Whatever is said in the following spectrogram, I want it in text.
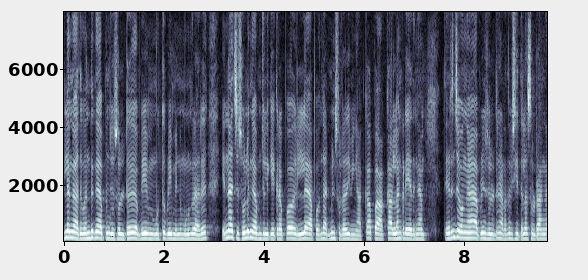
இல்லைங்க அது வந்துங்க அப்படின்னு சொல்லிட்டு அப்படியே முத்து அப்படியே மின்னு முணுங்குறாரு என்னாச்சு? சொல்லுங்க அப்படின்னு சொல்லி கேட்குறப்போ இல்லை அப்போ வந்து அட்மின் சொல்கிறாரு இவங்க அக்கா அப்பா அக்கா எல்லாம் கிடையாதுங்க. தெரிஞ்சவங்க அப்படின்னு சொல்லிட்டு நடந்த விஷயத்தெல்லாம் சொல்கிறாங்க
